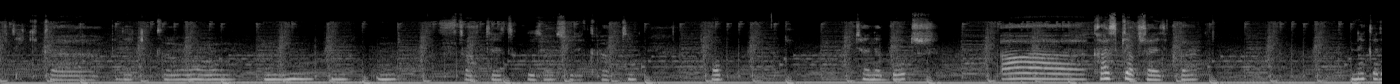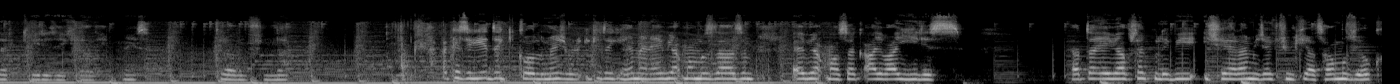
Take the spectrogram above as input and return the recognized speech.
Bir dakika, bir dakika. Tahtaya tıklayacağım. Şöyle crafting. Hop. Bir tane bot. Aa, kask yapsaydık lan. Ne kadar geri zekalıyım. Neyse. Kıralım şunu da. Arkadaşlar 7 dakika oldu mecbur. 2 dakika hemen ev yapmamız lazım. Ev yapmazsak ayva yeriz. Hatta ev yapsak bile bir işe yaramayacak çünkü yatağımız yok.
